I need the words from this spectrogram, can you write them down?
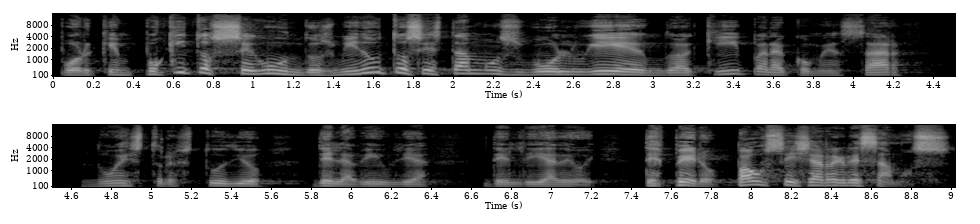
porque en poquitos segundos, minutos estamos volviendo aquí para comenzar nuestro estudio de la Biblia del día de hoy. Te espero, pausa y ya regresamos.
